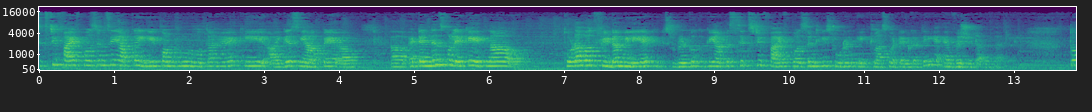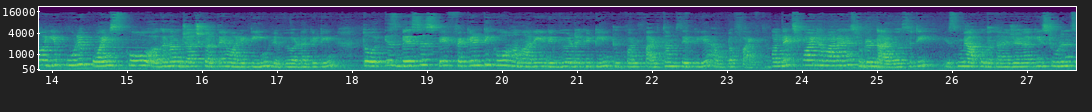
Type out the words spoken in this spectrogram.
sixty five percent से आपका ये कंक्लूड होता है कि आई गेस यहाँ पे uh, अटेंडेंस को लेके इतना थोड़ा बहुत फ्रीडम मिली है क्योंकि स्टूडेंट को क्योंकि यहाँ पे 65 परसेंट ही स्टूडेंट एक क्लास को अटेंड करते हैं या एवरेज डेटा बताया जाए तो ये पूरे पॉइंट्स को अगर हम जज करते हैं हमारी टीम रिव्यू अड्डा की टीम तो इस बेसिस पे फैकल्टी को हमारी रिव्यू अड्डा की टीम 2.5 थम्स देती है आउट ऑफ़ फाइव और नेक्स्ट पॉइंट हमारा है स्टूडेंट डाइवर्सिटी इसमें आपको बताया जाएगा कि स्टूडेंट्स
